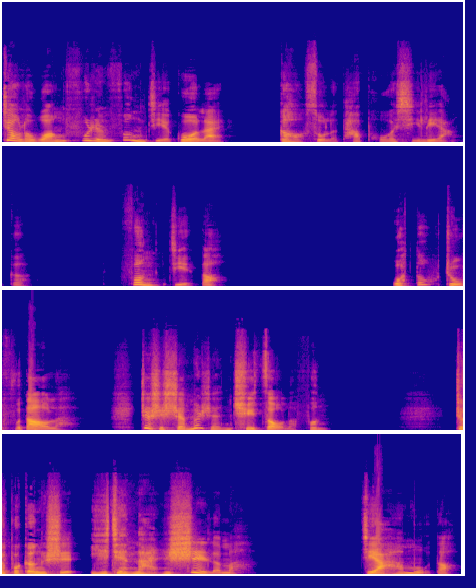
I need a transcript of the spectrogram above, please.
叫了王夫人、凤姐过来，告诉了她婆媳两个。凤姐道：“我都嘱咐到了，这是什么人去走了风？这不更是一件难事了吗？”贾母道：“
